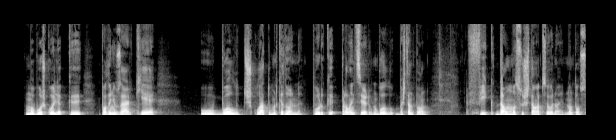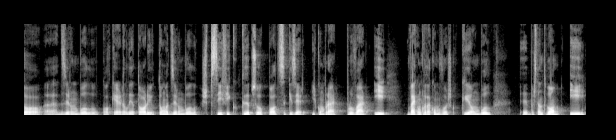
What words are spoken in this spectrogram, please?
uma boa escolha que podem usar, que é o bolo de chocolate do Mercadona, porque para além de ser um bolo bastante bom, dá uma sugestão à pessoa, não é? Não estão só a dizer um bolo qualquer aleatório, estão a dizer um bolo específico que a pessoa pode, se quiser, ir comprar, provar e vai concordar convosco que é um bolo eh, bastante bom e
